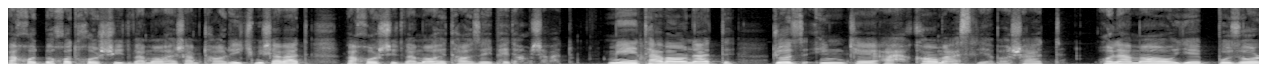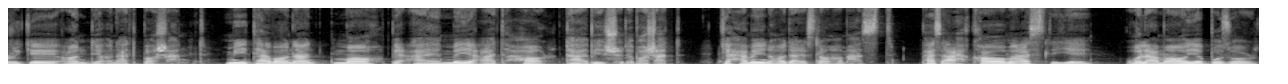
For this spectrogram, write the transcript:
و خود به خود خورشید و ماهش هم تاریک می شود و خورشید و ماه تازه پیدا می شود می تواند جز اینکه احکام اصلیه باشد علمای بزرگ آن دیانت باشند. می توانند ماه به ائمه اطهار تعبیر شده باشد که همه اینها در اسلام هم هست. پس احکام اصلیه علمای بزرگ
